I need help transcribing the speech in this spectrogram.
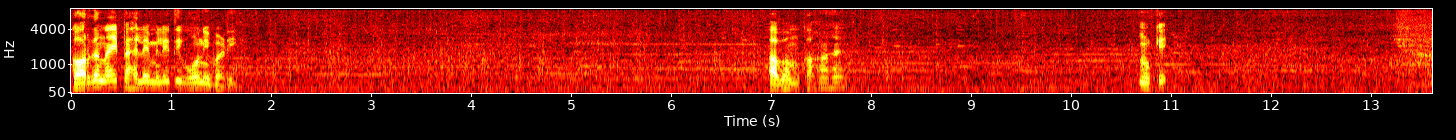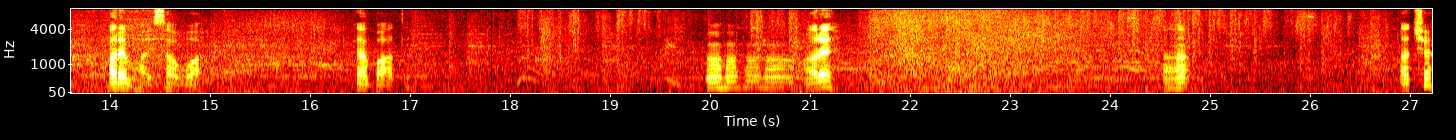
गॉर्गन आई पहले मिली थी, वो नहीं बढ़ी। अब हम कहाँ हैं? ओके। अरे भाई साहब, वाह। क्या बात है। हाँ हाँ हाँ हाँ अरे। हाँ अच्छा।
